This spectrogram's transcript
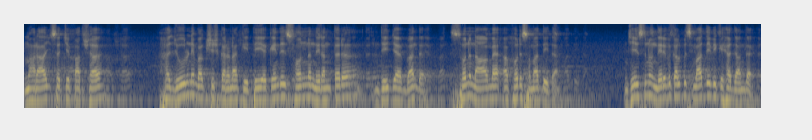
ਮਹਾਰਾਜ ਸੱਚੇ ਪਾਤਸ਼ਾਹ, ਹਜੂਰ ਨੇ ਬਖਸ਼ਿਸ਼ ਕਰਨਾ ਕੀਤੀ ਹੈ, ਕਹਿੰਦੇ, ਸੁਨ ਨਿਰੰਤਰ ਦੀਜੈ ਬੰਦ। ਸੁਨ ਨਾਮ ਹੈ ਅਫੁਰ ਸਮਾਧੀ ਦਾ। ਜਿਸ ਨੂੰ ਨਿਰਵਿਕਲਪ ਸਮਾਧੀ ਵੀ ਕਿਹਾ ਜਾਂਦਾ ਹੈ।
